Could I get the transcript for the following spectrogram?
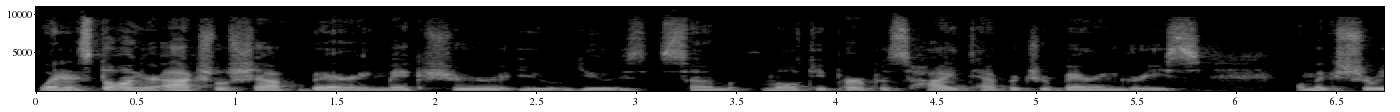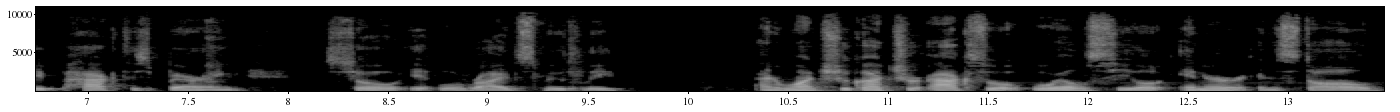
When installing your axle shaft bearing, make sure you use some multi-purpose high temperature bearing grease We'll make sure we pack this bearing so it will ride smoothly. And once you got your axle oil seal inner installed,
